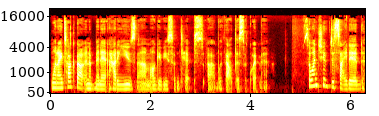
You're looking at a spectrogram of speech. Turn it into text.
when I talk about in a minute how to use them, I'll give you some tips uh, without this equipment. So once you've decided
